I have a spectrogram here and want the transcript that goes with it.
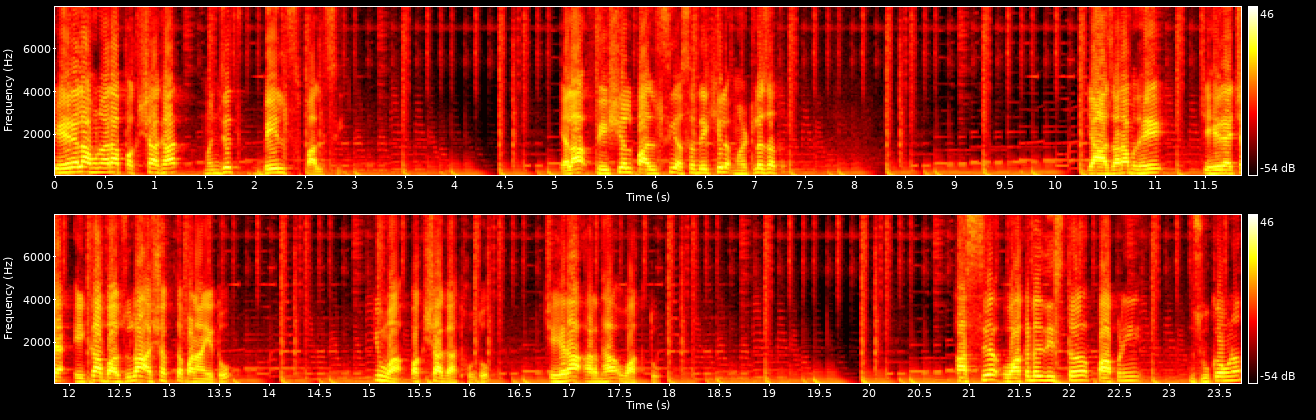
चेहऱ्याला होणारा पक्षाघात म्हणजेच बेल्स पाल्सी. याला फेशियल पाल्सी असं देखील म्हटलं जातं. या आजारामध्ये चेहऱ्याच्या एका बाजूला अशक्तपणा येतो किंवा पक्षाघात होतो. चेहरा अर्धा वाकतो. हास्य वाकडं दिसतं पापणी झुकवणं.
